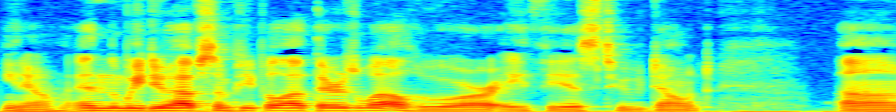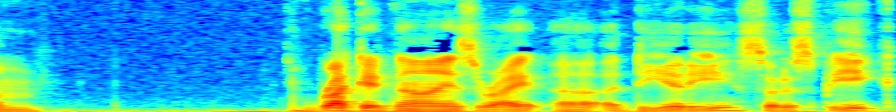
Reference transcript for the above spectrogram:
you know, and we do have some people out there as well who are atheists who don't um, recognize, right, a deity, so to speak,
